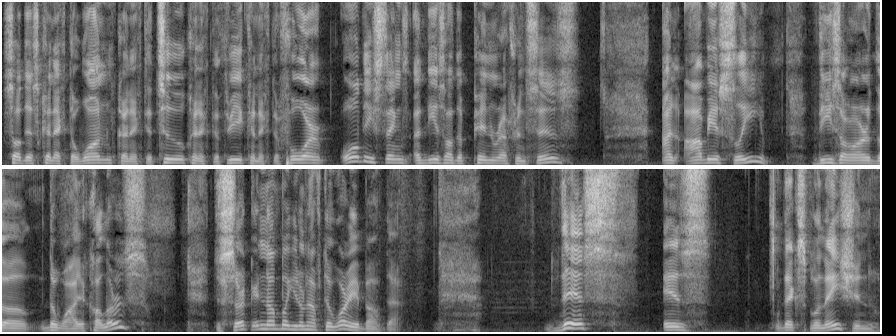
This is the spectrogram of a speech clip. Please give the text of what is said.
So there's connector 1, connector 2, connector 3, connector 4, all these things, and these are the pin references. And obviously, these are the, the wire colors. The circuit number, you don't have to worry about that. This is the explanation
